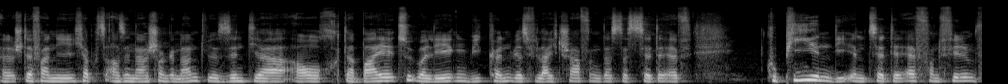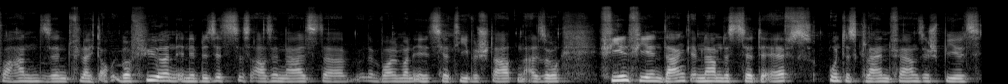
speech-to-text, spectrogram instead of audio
äh, Stefanie, ich habe das Arsenal schon genannt, wir sind ja auch dabei zu überlegen, wie können wir es vielleicht schaffen, dass das ZDF Kopien, die im ZDF von Filmen vorhanden sind, vielleicht auch überführen in den Besitz des Arsenals. Da wollen wir eine Initiative starten. Also vielen, vielen Dank im Namen des ZDFs und des kleinen Fernsehspiels.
